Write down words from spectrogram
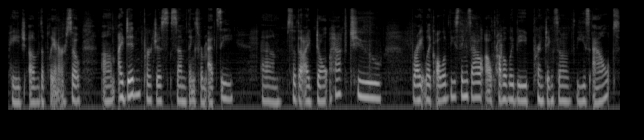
page of the planner. So um, I did purchase some things from Etsy um, so that I don't have to write like all of these things out. I'll probably be printing some of these out.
